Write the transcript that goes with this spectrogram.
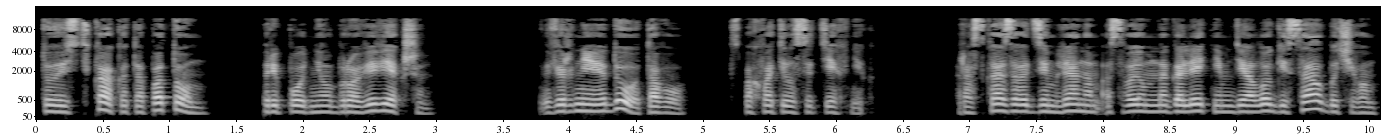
То есть как это потом? Приподнял брови Векшин. Вернее, до того, спохватился техник. Рассказывать землянам о своем многолетнем диалоге с Албычевым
